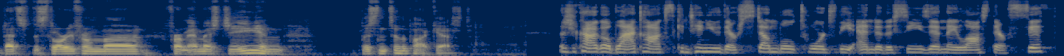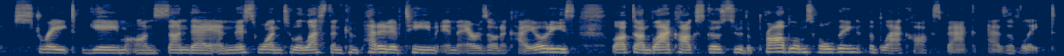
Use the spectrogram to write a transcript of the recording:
that's the story from uh, from MSG, and listen to the podcast. The Chicago Blackhawks continue their stumble towards the end of the season. They lost their fifth straight game on Sunday, and this one to a less than competitive team in the Arizona Coyotes. Locked on Blackhawks goes through the problems holding the Blackhawks back as of late.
